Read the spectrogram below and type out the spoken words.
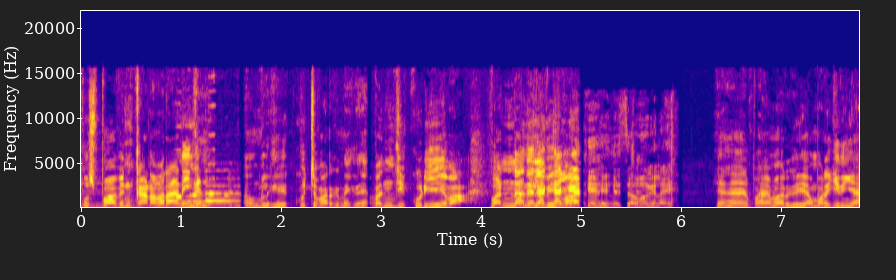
புஷ்பாவின் கணவரா நீங்கள்? உங்களுக்கு கூச்சமா இருக்கு நினைக்கிறேன். வஞ்சி கொடியே வா. வண்ண நிலவே வா. ஏங்க பயமா இருக்கு. ஏன் முறைக்கிறீங்க?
